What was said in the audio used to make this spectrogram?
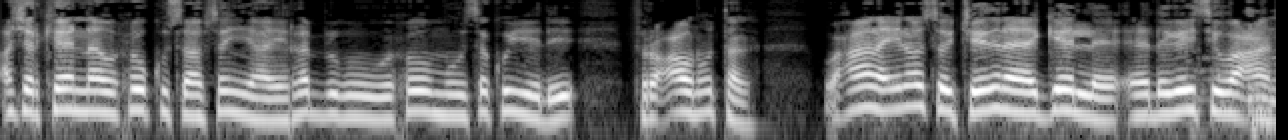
Casharkeenna wuxuu ku saabsan yahay rabbigu wuxuu muuse ku yidhi fircown u tag. Waxaana inoo soo jeedinaya geelle ee dhegeysi wacan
